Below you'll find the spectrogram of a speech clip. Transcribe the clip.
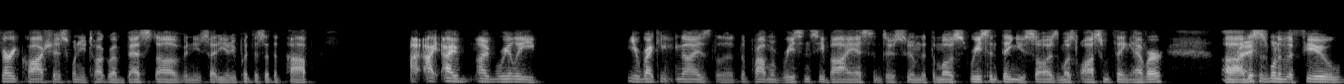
very cautious when you talk about best of and you said you know you put this at the top i i i really you recognize the the problem of recency bias and to assume that the most recent thing you saw is the most awesome thing ever uh Right. this is one of the few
